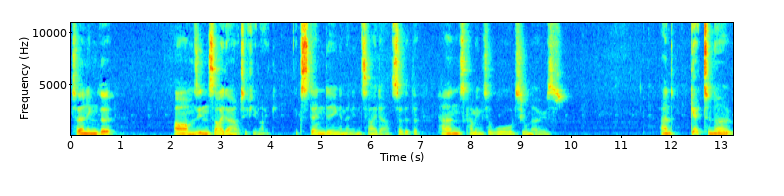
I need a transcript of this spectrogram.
turning the arms inside out, if you like, extending and then inside out, so that the hands coming towards your nose. And get to know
